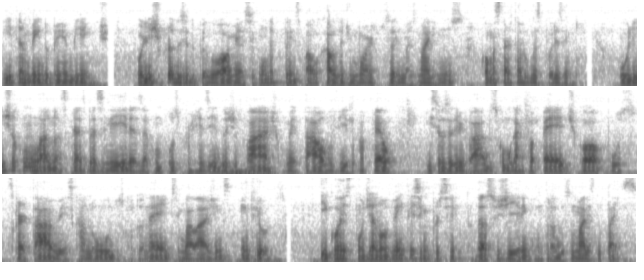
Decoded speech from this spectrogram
e também do meio ambiente. O lixo produzido pelo homem é a segunda principal causa de morte dos animais marinhos, como as tartarugas, por exemplo. O lixo acumulado nas praias brasileiras é composto por resíduos de plástico, metal, vidro, papel e seus derivados, como garrafa PET, copos descartáveis, canudos, cotonetes, embalagens, entre outros, e corresponde a 95% da sujeira encontrada nos mares do país.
